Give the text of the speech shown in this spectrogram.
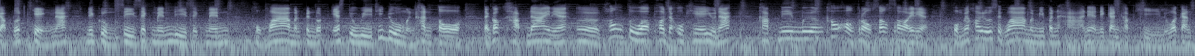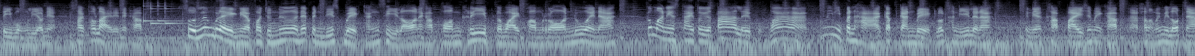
กับรถเก๋งนะ ในกลุ่ม C segment D segment ผมว่ามันเป็นรถ SUV ที่ดูเหมือนคันโต แต่ก็ขับได้เนี่ยเออคล่องตัวพอจะโอเคอยู่นะ ขับในเมืองเข้าออกตรอกซอกซอยเนี่ยผมไม่ค่อยรู้สึกว่ามันมีปัญหาเนี่ยในการขับขี่หรือว่าการตีวงเลี้ยวเนี่ยสักเท่าไหร่เลยนะครับส่วนเรื่องเบรกเนี่ย Fortuner ได้เป็นดิสเบรกทั้ง 4 ล้อนะครับ พร้อมครีบระบายความร้อนด้วยนะ ก็มาในสไตล์โตโยต้าเลยผมว่าไม่มีปัญหากับการเบรกรถคันนี้เลยนะอย่างเนี้ยขับไปใช่ไหมครับข้างหลังไม่มีรถนะ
